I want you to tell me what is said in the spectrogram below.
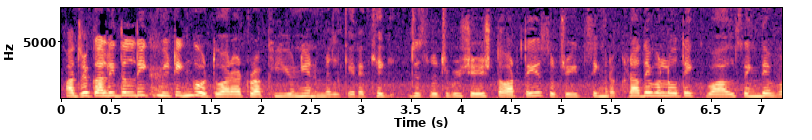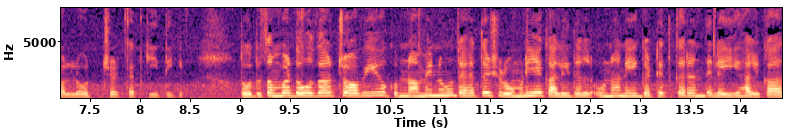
ਅੱਜ ਅਕਾਲੀ ਦਲ ਦੀ ਇੱਕ ਮੀਟਿੰਗ ਗੁਰਦੁਆਰਾ ਟਰੱਕ ਯੂਨੀਅਨ ਮਿਲ ਕੇ ਰੱਖੇਗੀ, ਜਿਸ ਵਿੱਚ ਵਿਸ਼ੇਸ਼ ਤੌਰ ਤੇ ਸੁਰਜੀਤ ਸਿੰਘ ਰਖੜਾ ਦੇ ਵੱਲੋਂ ਤੇ ਇਕਬਾਲ ਸਿੰਘ ਦੇ ਵੱਲੋਂ ਸ਼ਿਰਕਤ ਕੀਤੀ ਗਈ। 2 ਦਸੰਬਰ 2024 ਹੁਕਮਨਾਮੇ ਨੂੰ ਤਹਿਤ ਸ਼੍ਰੋਮਣੀ ਅਕਾਲੀ ਦਲ ਉਹਨਾਂ ਨੇ ਗਠਿਤ ਕਰਨ ਦੇ ਲਈ ਹਲਕਾ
